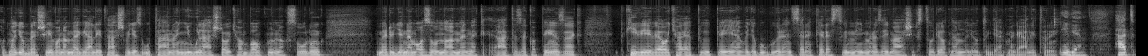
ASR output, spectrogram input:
ott nagyobb esély van a megállítás, vagy az utána nyúlásra, hogyha a bankunknak szólunk, mert ugye nem azonnal mennek át ezek a pénzek, kivéve, hogyha Apple Pay-en vagy a Google rendszeren keresztül megy, mert ez egy másik sztori, nem nagyon tudják megállítani. Igen. Hát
